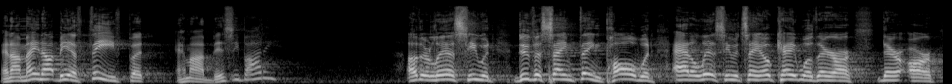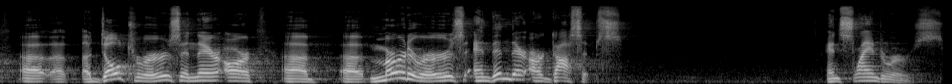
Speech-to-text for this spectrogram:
and I may not be a thief, but am I a busybody? Other lists, he would do the same thing. Paul would add a list. He would say, okay, well, there are, there are uh, uh, adulterers and there are uh, uh murderers, and then there are gossips and slanderers.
